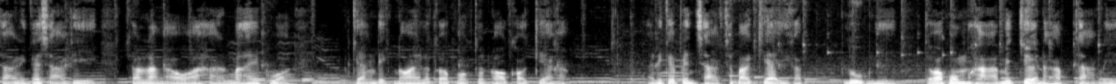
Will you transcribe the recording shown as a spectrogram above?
ฉากนี้ก็ฉากที่กำลังเอาอาหารมาให้พวกแก๊งเด็กน้อย แล้วก็พวกต้นอ้อกอแก้ครับ อันนี้ก็เป็นฉากชบาแก้อีกครับ รูปนี้ แต่ว่าผมหาไม่เจอนะครับ ฉากนี้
